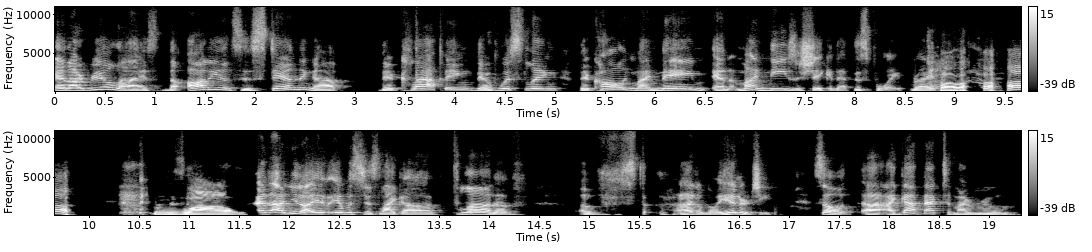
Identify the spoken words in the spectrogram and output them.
and I realize the audience is standing up. They're clapping, they're whistling, they're calling my name, and my knees are shaking at this point, right? wow. and I, you know, it, it was just like a flood of, of, I don't know, energy. So uh, I got back to my room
